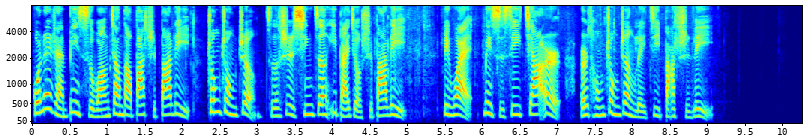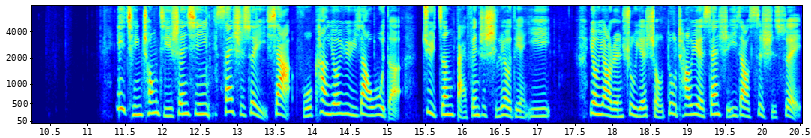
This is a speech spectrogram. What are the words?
国内染病死亡降到八十八例，中重症则是新增一百九十八例。另外，Miss C 加二儿童重症累计八十例。疫情冲击身心，三十岁以下服抗忧郁药物的剧增百分之十六点一，用药人数也首度超越三十一到四十岁，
